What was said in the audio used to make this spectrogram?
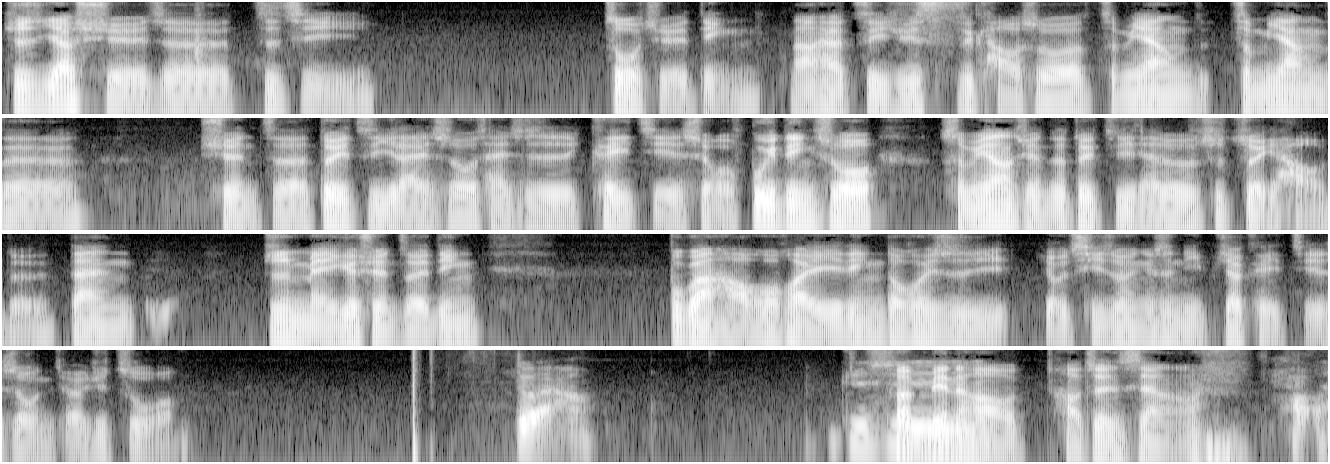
就是要学着自己做决定，然后还有自己去思考说怎么样怎么样的选择对自己来说才是可以接受，不一定说什么样的选择对自己来说是最好的，但。就是每一个选择一定不管好或坏，一定都会是有其中一个是你比较可以接受，你才会去做啊。对啊，就是突然变得好好正向啊。好，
